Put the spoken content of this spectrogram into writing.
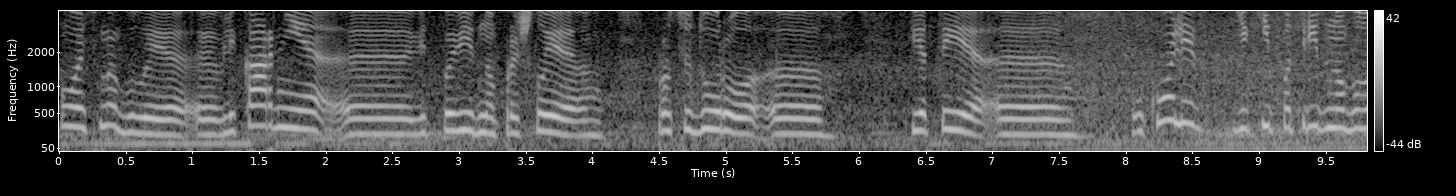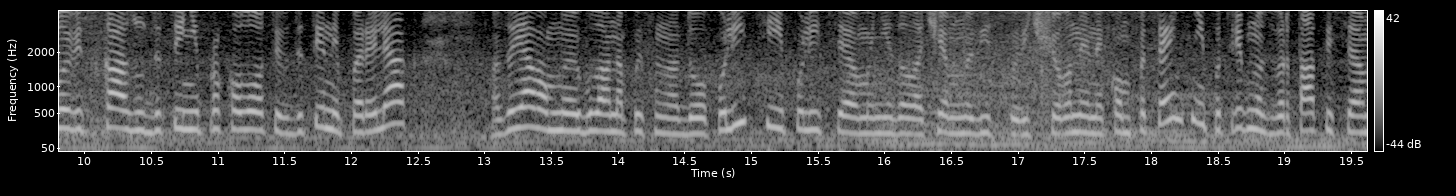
Ось ми були е, в лікарні. е, Відповідно, пройшли процедуру п'яти уколів, які потрібно було від сказу дитині проколоти. В дитини переляк. Заява мною була написана до поліції. Поліція мені дала чемну відповідь, що вони некомпетентні, потрібно звертатися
